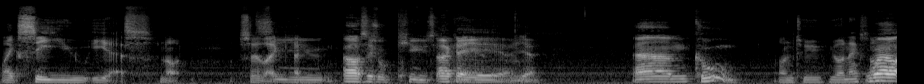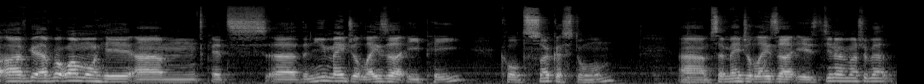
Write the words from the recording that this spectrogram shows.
Like C U E S, not so like oh, social cues. Okay, yeah, yeah, yeah. Um, cool. on to your next one. Well, I've got I've got one more here. Um, it's uh, the new Major Lazer EP called Soca Storm. Um, so Major Lazer is. Do you know much about?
